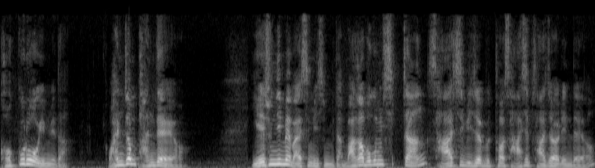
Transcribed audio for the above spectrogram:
거꾸로입니다. 완전 반대예요. 예수님의 말씀이십니다. 마가복음 10장 42절부터 44절인데요.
